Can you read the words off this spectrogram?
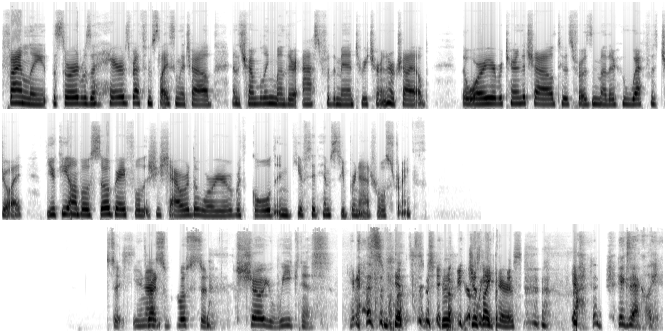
Finally, the sword was a hair's breadth from slicing the child, and the trembling mother asked for the man to return her child. The warrior returned the child to its frozen mother, who wept with joy. Yuki Ambo was so grateful that she showered the warrior with gold and gifted him supernatural strength. So you're not Right. supposed to show your weakness. You're not supposed to do your Just like weakness. bears. Yeah, exactly.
